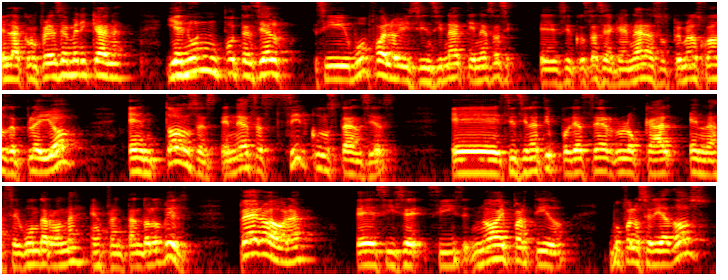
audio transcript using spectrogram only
en la conferencia americana y en un potencial, si Buffalo y Cincinnati en esas eh, circunstancias ganaran sus primeros juegos de playoff, entonces en esas circunstancias eh, Cincinnati podría ser local en la segunda ronda enfrentando a los Bills. Pero ahora, si, se, si no hay partido, Buffalo sería 2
